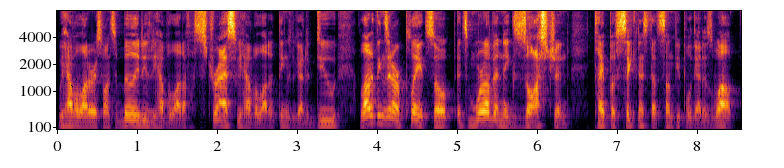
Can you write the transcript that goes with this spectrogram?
we have a lot of responsibilities, we have a lot of stress, we have a lot of things we got to do, a lot of things in our plate. So it's more of an exhaustion type of sickness that some people get as well.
